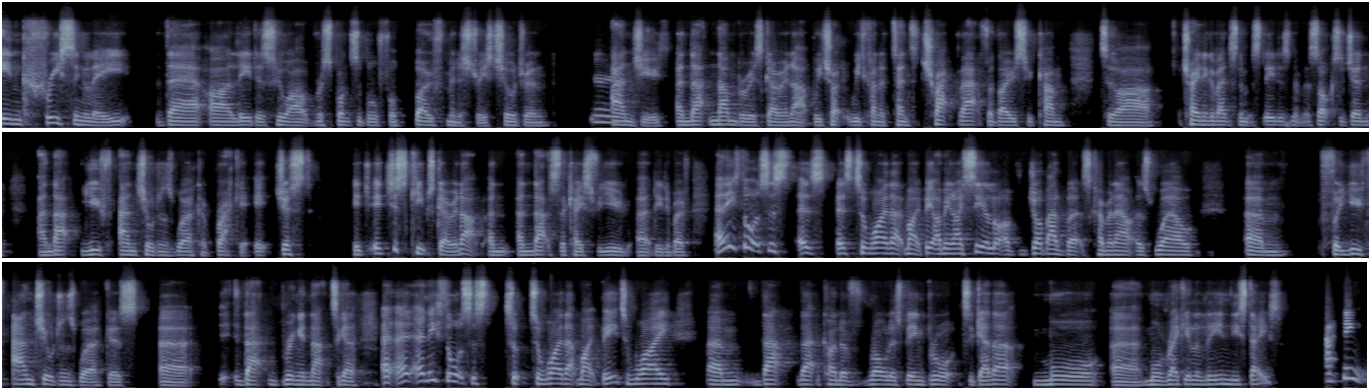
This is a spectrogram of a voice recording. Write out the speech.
increasingly there are leaders who are responsible for both ministries, children mm. and youth, and that number is going up. We try, we kind of tend to track that for those who come to our training events, Limitless Leaders, Limitless Oxygen, and that youth and children's worker bracket. It just it, it just keeps going up. And and that's the case for you uh, leading both. Any thoughts as, as as to why that might be? I mean i see a lot of job adverts coming out as well um, for youth and children's workers uh, that bringing that together. A- any thoughts as to, to why that might be to why um, that that kind of role is being brought together more uh, more regularly in these days? I think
